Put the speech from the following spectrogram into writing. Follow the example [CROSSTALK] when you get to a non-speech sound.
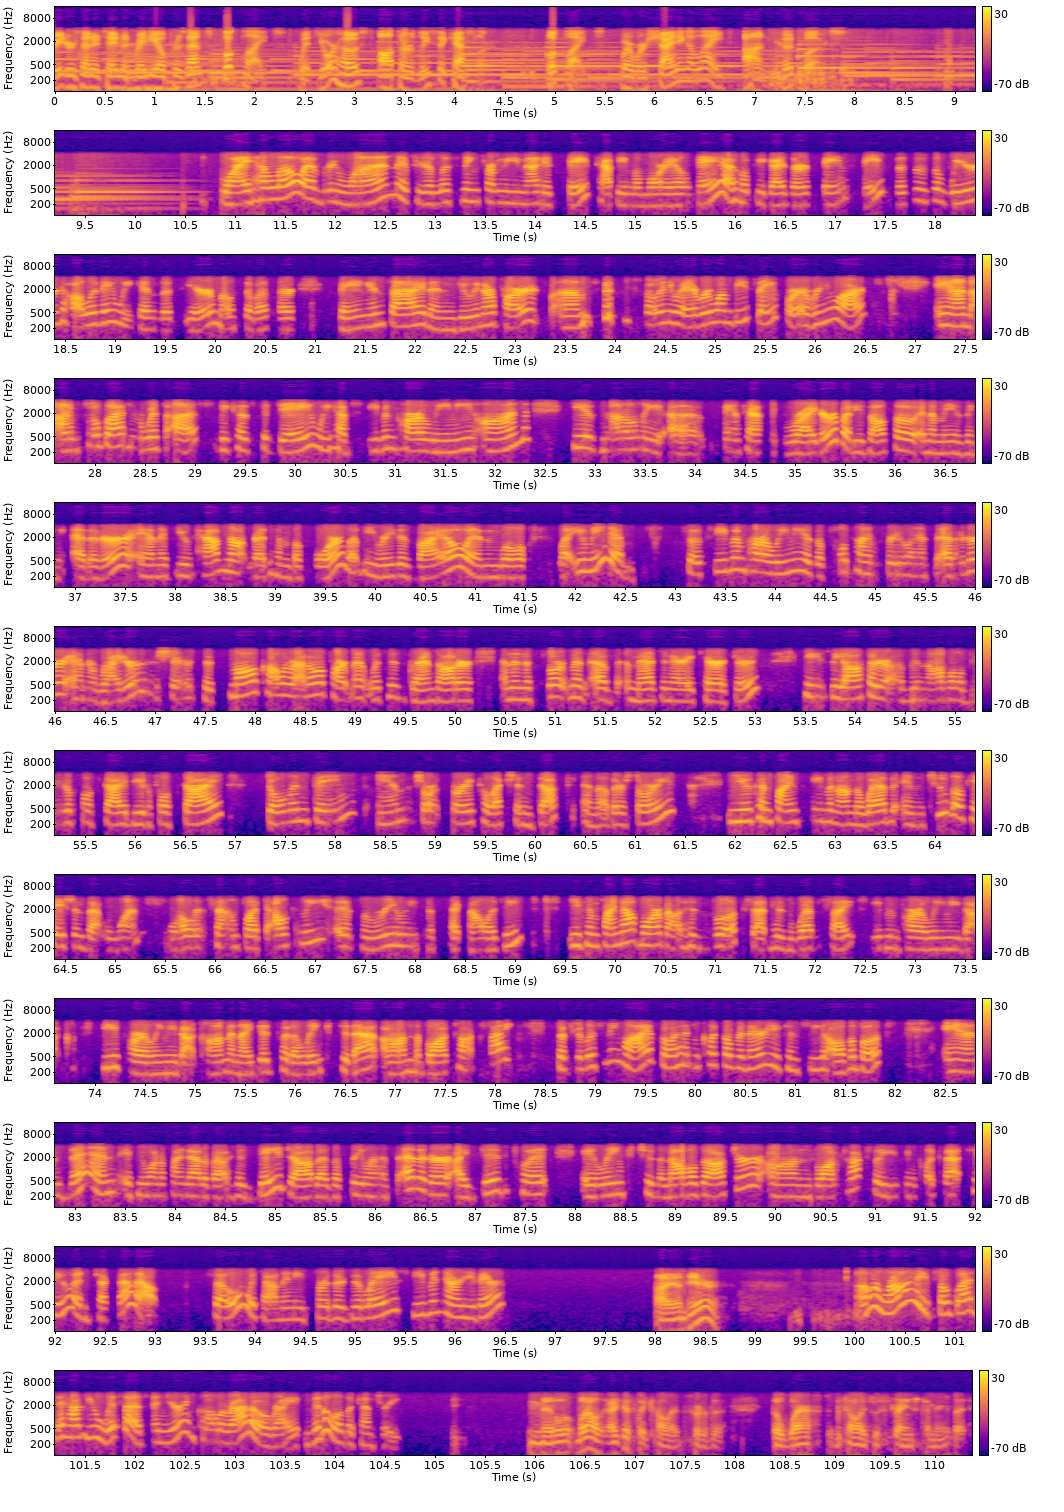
Readers Entertainment Radio presents Booklights with your host, author Lisa Kessler. Booklights, where we're shining a light on good books. Why, hello, everyone. If you're listening from the United States, happy Memorial Day. I hope you guys are staying safe. This is a weird holiday weekend this year. Most of us are staying inside and doing our part. Um, [LAUGHS] so, anyway, everyone be safe wherever you are. And I'm so glad you're with us because today we have Stephen Parolini on. He is not only a fantastic writer, but he's also an amazing editor. And if you have not read him before, let me read his bio and we'll let you meet him. So, Stephen Parolini is a full time freelance editor and a writer who shares his small Colorado apartment with his granddaughter and an assortment of imaginary characters. He's the author of the novel Beautiful Sky, Beautiful Sky, Stolen Things, and the short story collection Duck and Other Stories. You can find Stephen on the web in two locations at once. While it sounds like alchemy, it's really just technology. You can find out more about his books at his website, stephenparolini.com, steveparolini.com, and I did put a link to that on the Blog Talk site. So if you're listening live, go ahead and click over there. You can see all the books. And then, if you want to find out about his day job as a freelance editor, I did put a link to the Novel Doctor on Blog Talk, so you can click that too and check that out. So, without any further delay, Stephen, are you there? I am here. All right. So glad to have you with us. And you're in Colorado, right? Middle of the country. Middle. Well, I guess they call it sort of the the West, which always was strange to me, but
